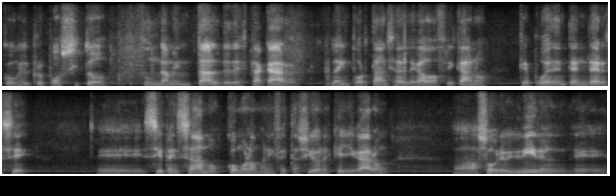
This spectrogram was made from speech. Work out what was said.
con el propósito fundamental de destacar la importancia del legado africano que puede entenderse eh, si pensamos cómo las manifestaciones que llegaron a sobrevivir eh,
